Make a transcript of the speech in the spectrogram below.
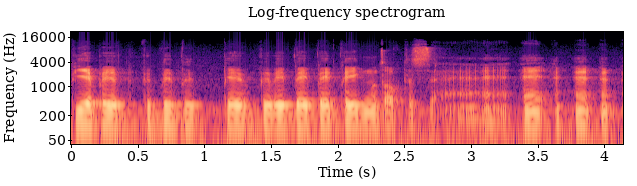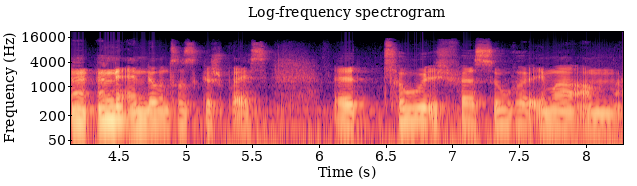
Wir be be be bewegen uns auf das äh, äh, äh, Ende unseres Gesprächs zu. Ich versuche immer am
